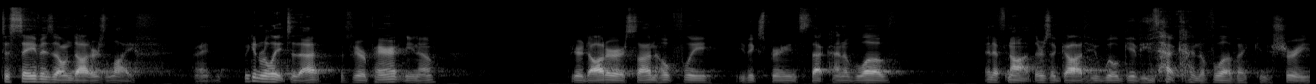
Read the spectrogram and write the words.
to save his own daughter's life, right? We can relate to that. If you're a parent, you know, if you're a daughter or son, hopefully you've experienced that kind of love. And if not, there's a God who will give you that kind of love, I can assure you.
